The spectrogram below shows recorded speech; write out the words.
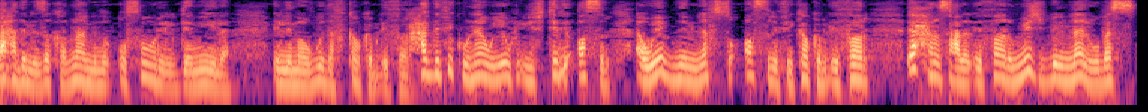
بعد اللي ذكرناه من الأصول الجميلة اللي موجودة في كوكب الإثار حد فيكم ناوي يشتري قصر أو يبني لنفسه قصر في كوكب الإثار احرص على الإثار مش بالمال وبس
